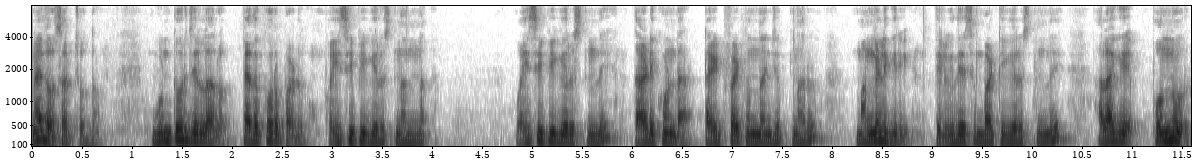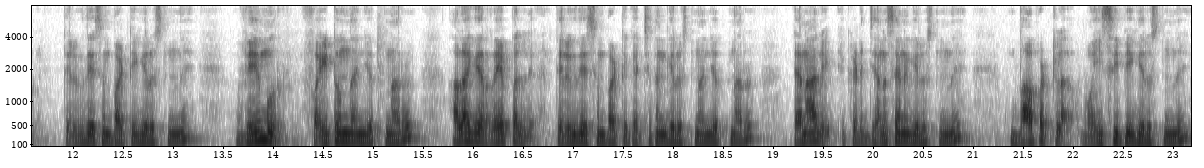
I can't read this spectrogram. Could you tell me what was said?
అనేది ఒకసారి చూద్దాం. గుంటూరు జిల్లాలో పెదకూరపాడు వైసీపీ గెలుస్తుందన్న వైసీపీ గెలుస్తుంది. తాడికొండ టైట్ ఫైట్ ఉందని చెప్తున్నారు. మంగళగిరి తెలుగుదేశం పార్టీ గెలుస్తుంది. అలాగే పొన్నూరు తెలుగుదేశం పార్టీ గెలుస్తుంది. వేమూర్ ఫైట్ ఉందని చెప్తున్నారు. అలాగే రేపల్లె తెలుగుదేశం పార్టీ ఖచ్చితంగా గెలుస్తుందని చెప్తున్నారు. తెనాలి ఇక్కడ జనసేన గెలుస్తుంది. బాపట్ల వైసీపీ గెలుస్తుంది.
